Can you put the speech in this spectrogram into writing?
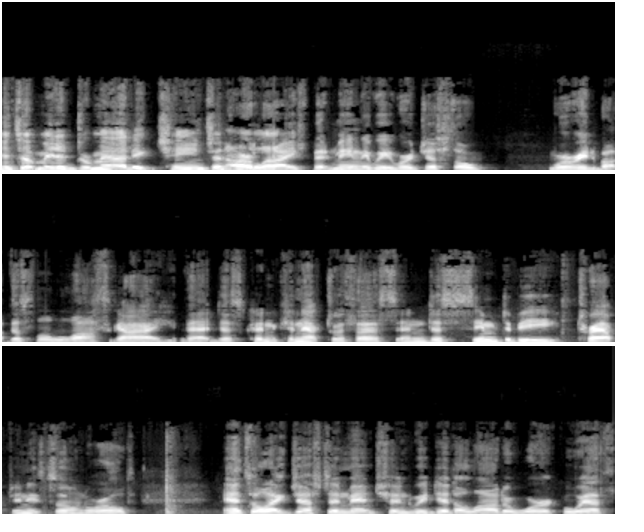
And so it made a dramatic change in our life. But mainly we were just so worried about this little lost guy that just couldn't connect with us and just seemed to be trapped in his own world. And so, like Justin mentioned, we did a lot of work with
